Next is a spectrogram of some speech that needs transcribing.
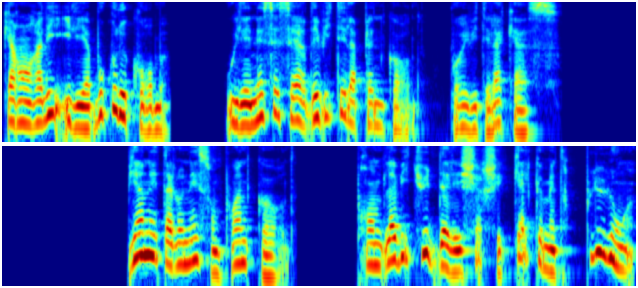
car en rallye, il y a beaucoup de courbes, où il est nécessaire d'éviter la pleine corde pour éviter la casse. Bien étalonner son point de corde, prendre l'habitude d'aller chercher quelques mètres plus loin,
